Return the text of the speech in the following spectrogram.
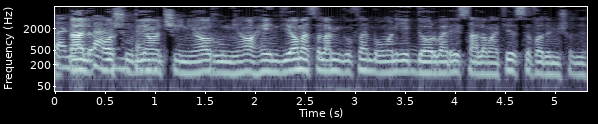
بله آشوریان چینی‌ها رومی‌ها هندی‌ها مثلا می‌گفتن به عنوان یک دارو برای سلامتی استفاده می‌شده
